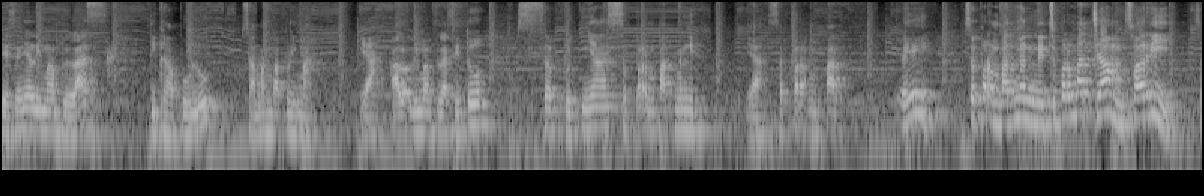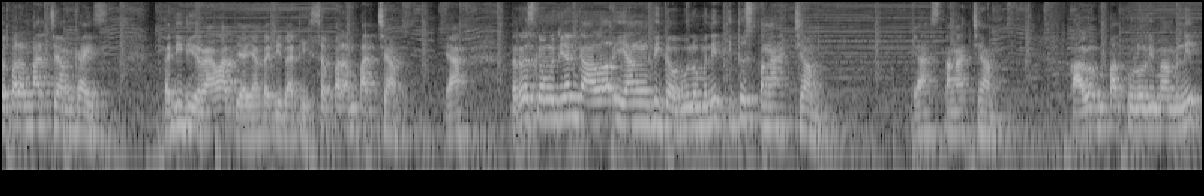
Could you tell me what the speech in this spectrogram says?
Biasanya 15 30 sama 45 ya. Kalau 15 itu sebutnya seperempat menit ya. Seperempat eh seperempat menit seperempat jam sorry. Seperempat jam guys tadi diralat ya yang tadi tadi seperempat jam ya terus kemudian kalau yang 30 menit itu setengah jam ya setengah jam. Kalau 45 menit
